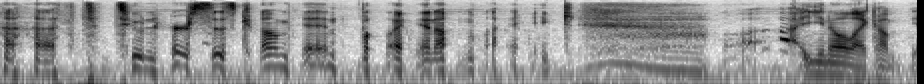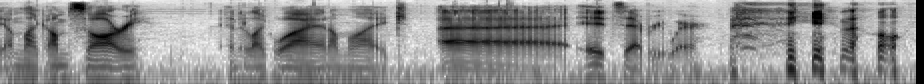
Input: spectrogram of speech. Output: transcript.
uh, the two nurses come in, boy, and I'm like, uh, you know, like I'm, I'm like, I'm sorry, and they're like, why? And I'm like, uh, it's everywhere, you know.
